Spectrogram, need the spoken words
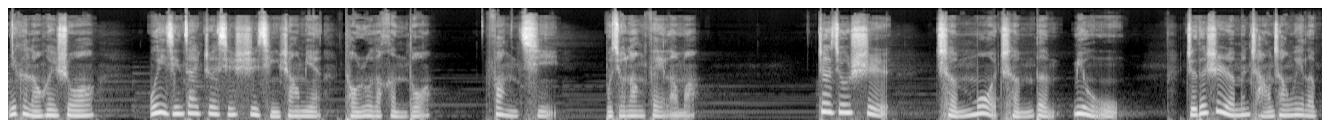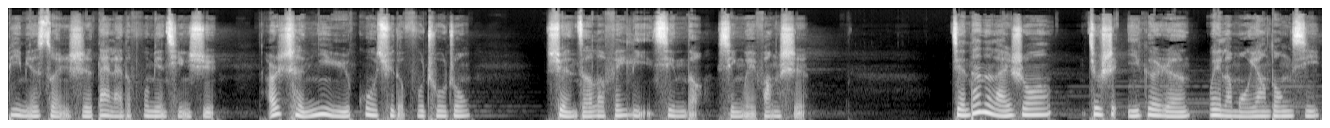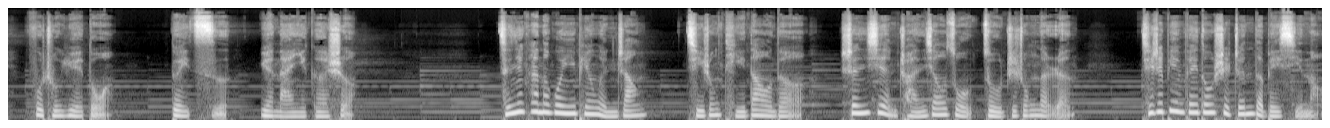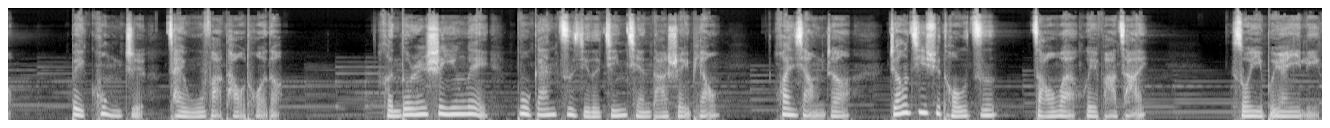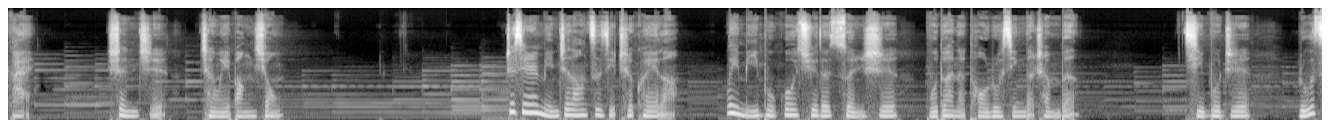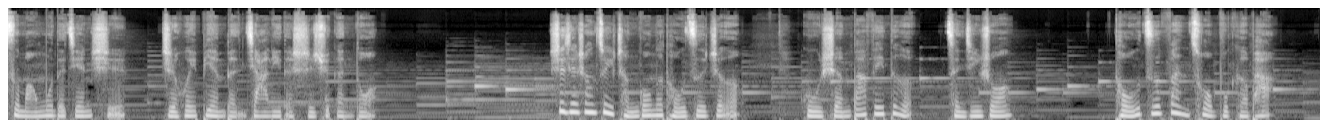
你可能会说，我已经在这些事情上面投入了很多，放弃不就浪费了吗？这就是沉没成本谬误，指的是人们常常为了避免损失带来的负面情绪，而沉溺于过去的付出中，选择了非理性的行为方式。简单的来说，就是一个人为了某样东西。付出越多，对此越难以割舍。曾经看到过一篇文章，其中提到的深陷传销组组织中的人，其实并非都是真的被洗脑、被控制才无法逃脱的。很多人是因为不甘自己的金钱打水漂，幻想着只要继续投资，早晚会发财，所以不愿意离开，甚至成为帮凶。这些人明知道自己吃亏了，为弥补过去的损失，不断的投入新的成本，岂不知如此盲目的坚持，只会变本加厉的失去更多。世界上最成功的投资者，股神巴菲特曾经说：“投资犯错不可怕，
